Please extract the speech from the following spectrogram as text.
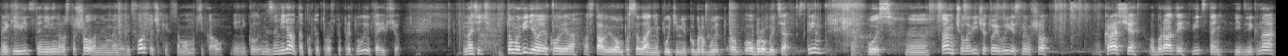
на якій відстані він розташований у мене від форточки. Самому цікаво. Я ніколи не заміряв, так от просто притулив та і все. Значить, в тому відео, якого я оставлю вам посилання, потім як обробить- обробиться стрім, ось е, там чоловіче той вияснив, що краще обирати відстань від вікна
